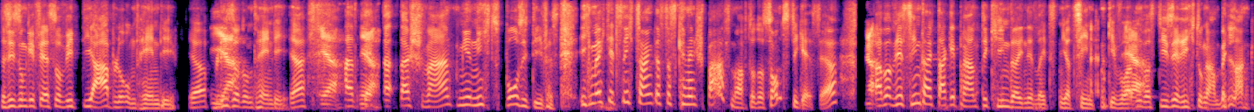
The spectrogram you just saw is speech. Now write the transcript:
das ist ungefähr so wie Diablo und Handy, ja, Blizzard und Handy, ja. Ja, Da, da, da schwant mir nichts Positives. Ich möchte jetzt nicht sagen, dass das keinen Spaß macht oder sonstiges, ja. Ja. Aber wir sind halt da gebrannte Kinder in den letzten Jahrzehnten geworden, Ja. was diese Richtung anbelangt.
